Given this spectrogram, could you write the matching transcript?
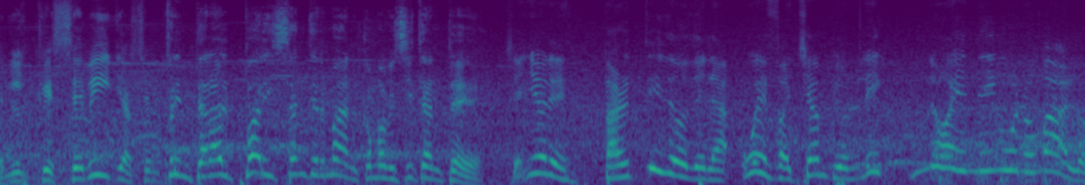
en el que Sevilla se enfrentará al Paris Saint-Germain como visitante. Señores, partido de la UEFA Champions League no hay ninguno malo.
